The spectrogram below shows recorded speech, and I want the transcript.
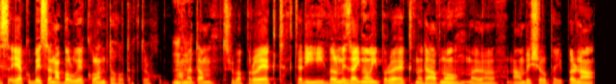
se, jakoby se nabaluje kolem toho tak trochu. Mm-hmm. Máme tam třeba projekt, který, velmi zajímavý projekt, nedávno uh, nám vyšel paper na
